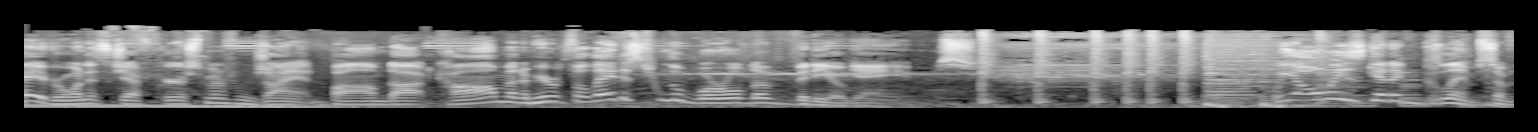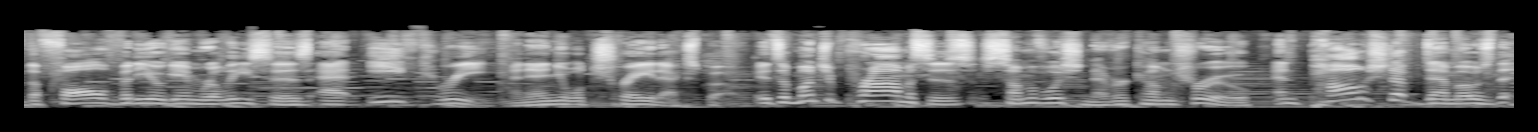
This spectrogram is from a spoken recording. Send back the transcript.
Hey everyone, it's Jeff Gerstmann from GiantBomb.com, and I'm here with the latest from the world of video games. Always get a glimpse of the fall video game releases at E3, an annual trade expo. It's a bunch of promises, some of which never come true, and polished up demos that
